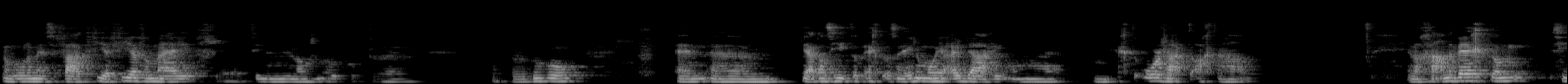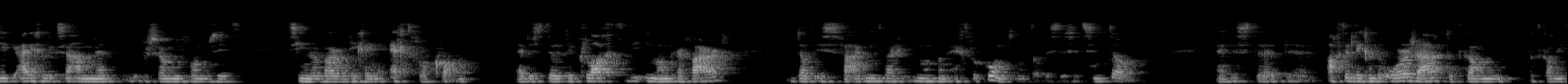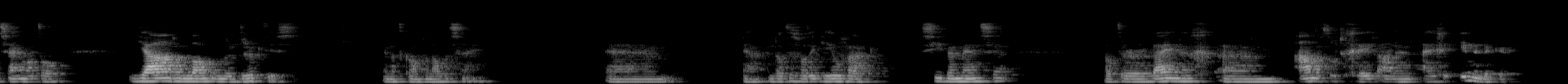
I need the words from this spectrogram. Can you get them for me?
dan horen mensen vaak via via van mij, of eh, vinden me nu langzaam ook op, eh, op eh, Google. En ehm, ja, dan zie ik dat echt als een hele mooie uitdaging om, om echt de oorzaak te achterhalen. En dan gaandeweg, dan zie ik eigenlijk samen met de persoon die voor me zit, zien we waar diegene echt voor kwam. Dus de, de klacht die iemand ervaart, dat is vaak niet waar iemand dan echt voor komt, want dat is dus het symptoom. En dus de, de achterliggende oorzaak, dat kan, dat kan iets zijn wat al jarenlang onderdrukt is. En dat kan van alles zijn. Ehm, ja, en dat is wat ik heel vaak zie bij mensen. Dat er weinig ehm, aandacht wordt gegeven aan hun eigen innerlijke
